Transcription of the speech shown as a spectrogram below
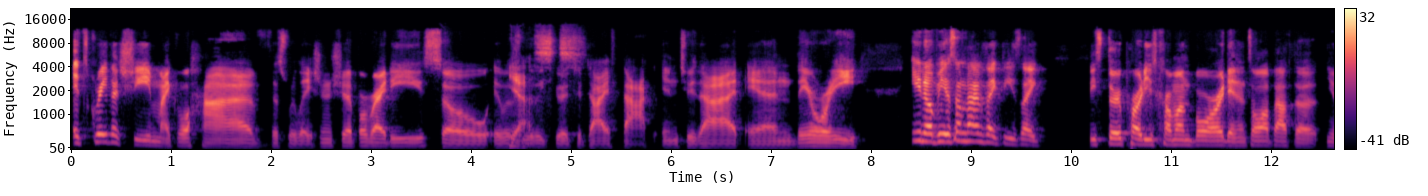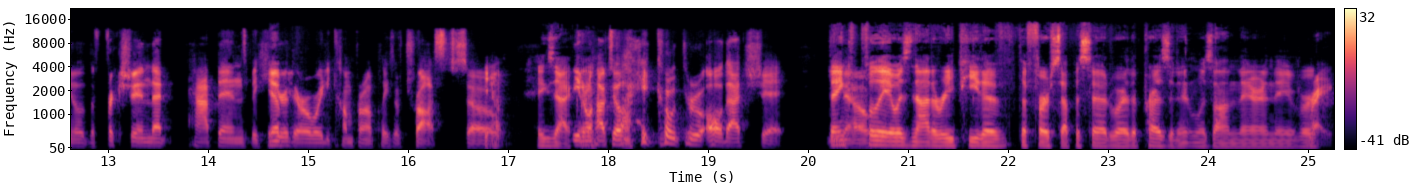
it's great that she and Michael have this relationship already. So it was really good to dive back into that. And they already, you know, because sometimes like these like these third parties come on board and it's all about the you know the friction that happens. But here Yep. they're already come from a place of trust. So Yeah, exactly. you don't have to like go through all that shit. You know? Thankfully, it was not a repeat of the first episode where the president was on there and they were right.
